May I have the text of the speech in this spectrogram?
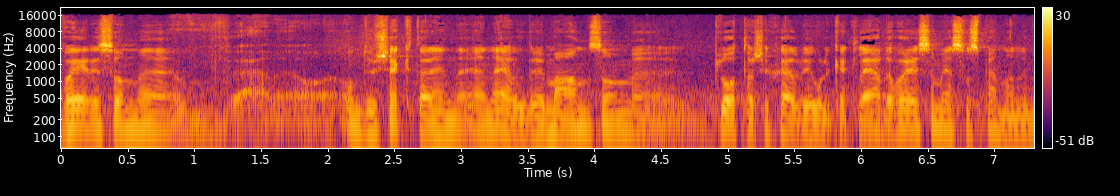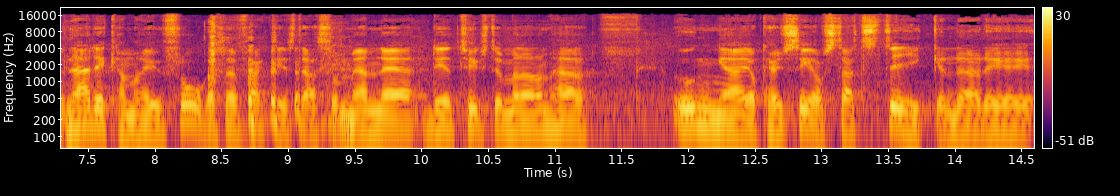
Vad är det som... eh, Om du ursäktar en, en äldre man som eh, plåtar sig själv i olika kläder. Vad är det som är så spännande med det? Nej, det kan man ju fråga sig faktiskt. Alltså. Men eh, det tycks det, menar de här unga, jag kan ju se av statistiken där det är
